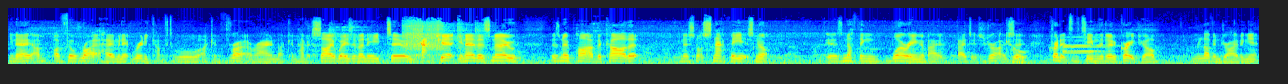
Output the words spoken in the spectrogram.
you know, I'm, I feel right at home in it, really comfortable. I can throw it around. I can have it sideways if I need to and catch it. You know, there's no, there's no part of the car that, you know, it's not snappy. It's not. There's nothing worrying about about it to drive. Cool. So credit to the team. They did a great job. I'm loving driving it.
